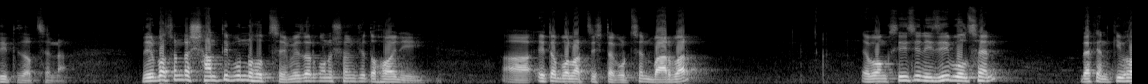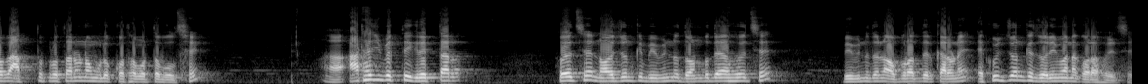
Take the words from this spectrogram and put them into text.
দিতে যাচ্ছেন না। নির্বাচনটা শান্তিপূর্ণ হচ্ছে, মেজর কোনো সহিংসতা হয়নি। এটা বলার চেষ্টা করছেন বারবার। এবং সিসি নিজেই বলছেন, দেখেন কীভাবে আত্মপ্রতারণামূলক কথাবার্তা বলছে। আঠাশ ব্যক্তি গ্রেপ্তার হয়েছে, নয় জনকে বিভিন্ন দণ্ড দেওয়া হয়েছে, বিভিন্ন ধরনের অপরাধের কারণে একুশ জনকে জরিমানা করা হয়েছে।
